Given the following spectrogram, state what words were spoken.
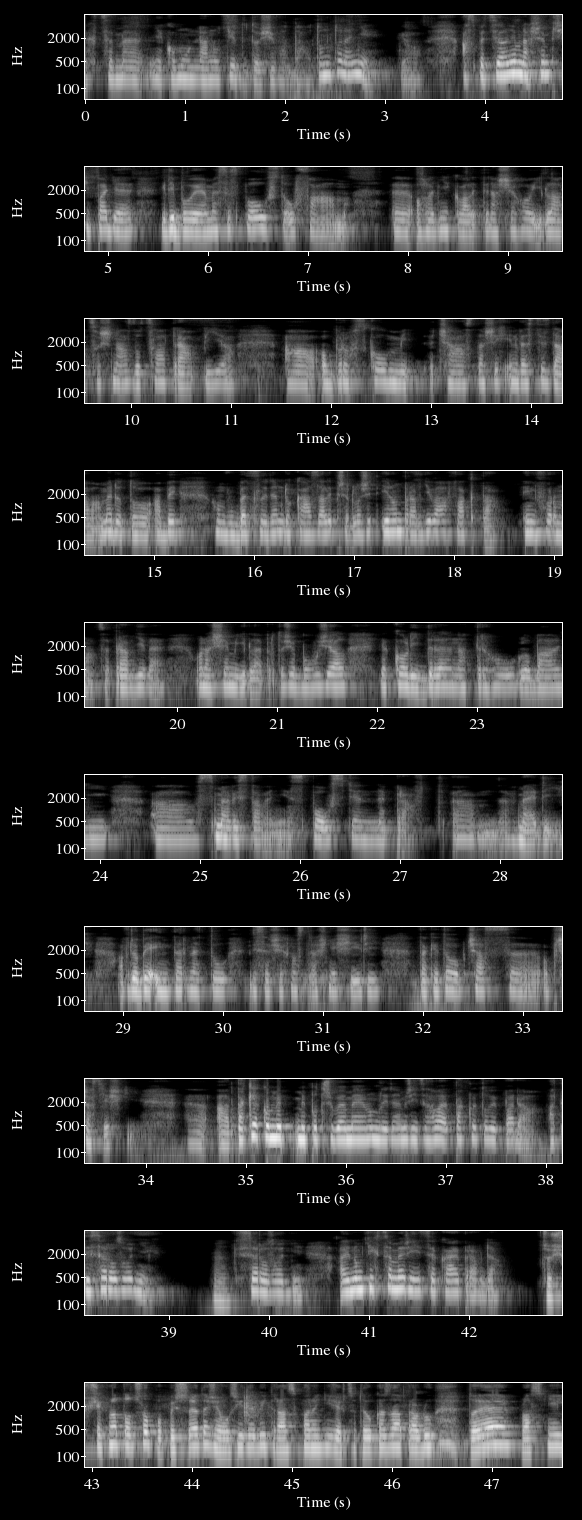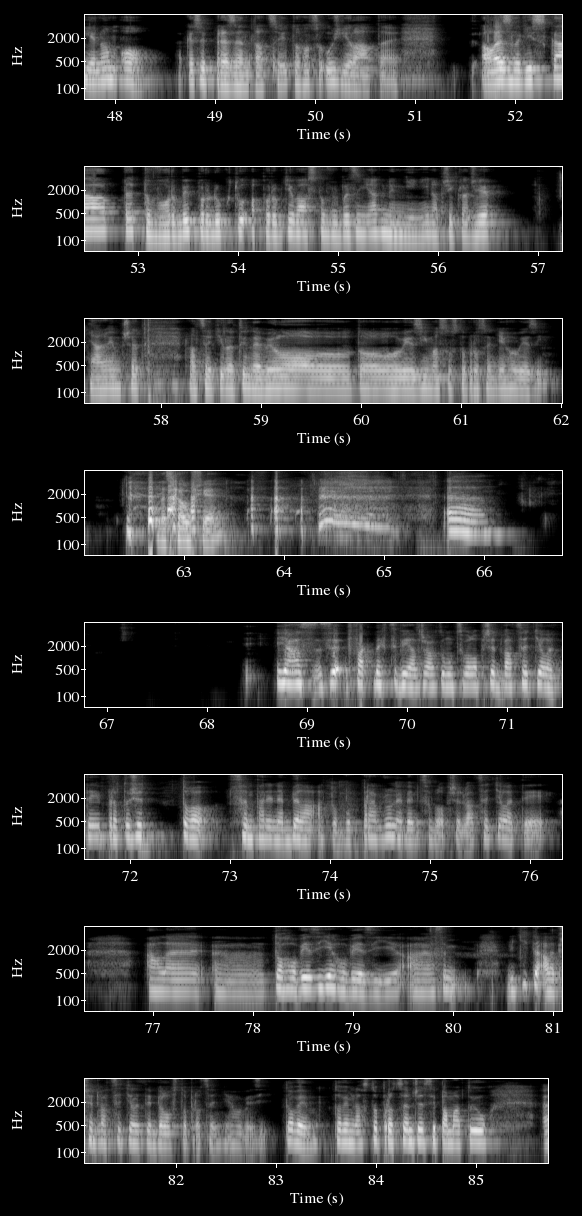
chceme někomu nanutit do života. O tom to není. Jo. A speciálně v našem případě, kdy bojujeme se spoustou fám, Eh, ohledně kvality našeho jídla, což nás docela trápí a, a obrovskou část našich investic dáváme do toho, abychom vůbec lidem dokázali předložit jenom pravdivá fakta informace pravdivé o našem jídle, protože bohužel jako lídr na trhu globální jsme vystaveni spoustě nepravd v médiích. A v době internetu, kdy se všechno strašně šíří, tak je to občas, e, občas těžký. E, a tak jako my, my potřebujeme jenom lidem říct, hele, takhle to vypadá. A ty se rozhodni. Hmm. Ty se rozhodni. A jenom ti chceme říct, jaká je pravda. Což všechno to, co popisujete, že musíte být transparentní, že chcete ukázat pravdu, to je vlastně jenom o jakési prezentaci toho, co už děláte. Ale z hlediska té tvorby produktu a podobně vás to vůbec nějak nemění. Například, že já nevím, před 20 lety nebylo to hovězí maso 100% hovězí. Dneska už je? Já se fakt nechci vyjadřovat k tomu, co bylo před 20 lety, protože to jsem tady nebyla a to opravdu nevím, co bylo před 20 lety ale uh, to hovězí je hovězí a já jsem, vidíte, ale před 20 lety bylo 100% hovězí. To vím, to vím na 100%, že si pamatuju uh,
